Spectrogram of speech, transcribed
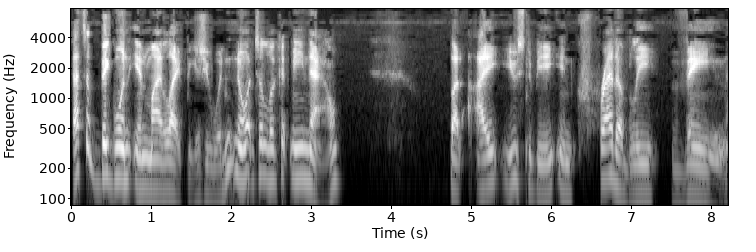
That's a big one in my life because you wouldn't know it to look at me now. But I used to be incredibly vain.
